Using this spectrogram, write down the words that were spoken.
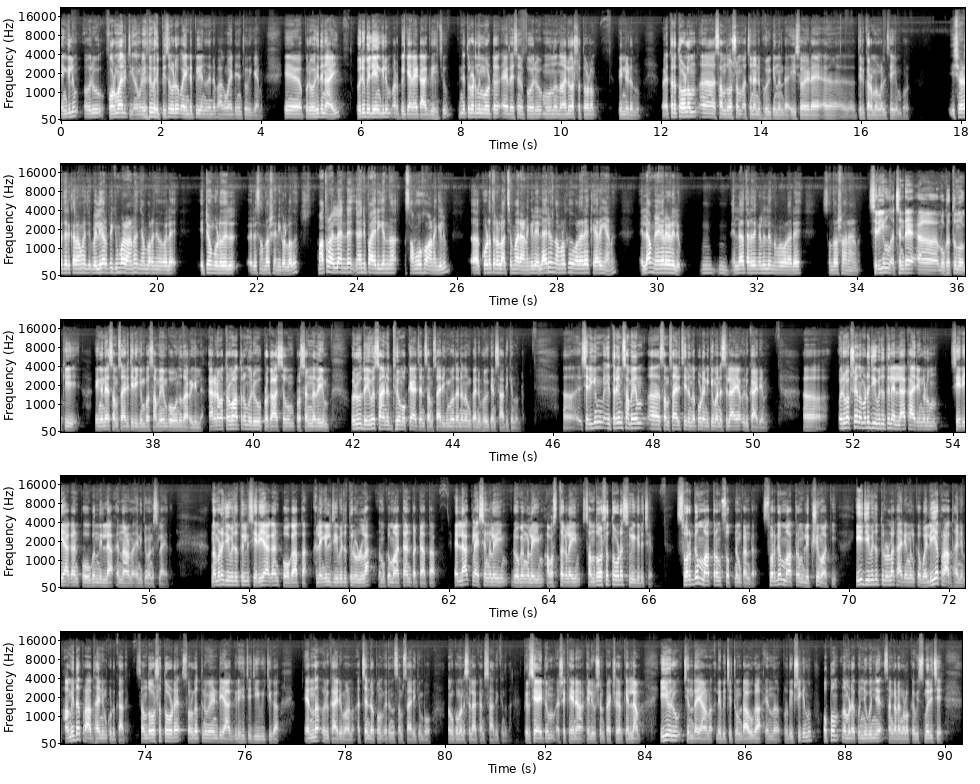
എങ്കിലും ഒരു ഫോർമാലിറ്റി നമ്മുടെ ഒരു എപ്പിസോഡ് വൈൻഡപ്പ് ചെയ്യുന്നതിന്റെ ഭാഗമായിട്ട് ഞാൻ ചോദിക്കുകയാണ്. പുരോഹിതനായി ഒരു ബലിയെങ്കിലും അർപ്പിക്കാനായിട്ട് ആഗ്രഹിച്ചു. പിന്നെ തുടർന്ന് ഇങ്ങോട്ട് ഏകദേശം ഇപ്പോൾ ഒരു മൂന്ന് നാല് വർഷത്തോളം പിന്നിടുന്നു. എത്രത്തോളം സന്തോഷം അച്ഛൻ അനുഭവിക്കുന്നുണ്ട് ഈശോയുടെ തിരുക്കർമ്മങ്ങൾ ചെയ്യുമ്പോൾ? ഈശോയുടെ തിരുക്കറമ ബലിയർപ്പിക്കുമ്പോഴാണ് ഞാൻ പറഞ്ഞതുപോലെ ഏറ്റവും കൂടുതൽ ഒരു സന്തോഷം എനിക്കുള്ളത്. മാത്രമല്ല എന്റെ ഞാനിപ്പോൾ ആയിരിക്കുന്ന സമൂഹമാണെങ്കിലും കൂട്ടത്തിലുള്ള അച്ഛന്മാരാണെങ്കിലും എല്ലാവരും നമ്മൾക്ക് വളരെ കെയറിങ് ആണ്. എല്ലാ മേഖലകളിലും എല്ലാ തലങ്ങളിലും നമ്മൾ വളരെ സന്തോഷവാനാണ്. ശരിക്കും അച്ഛന്റെ മുഖത്ത് നോക്കി ഇങ്ങനെ സംസാരിച്ചിരിക്കുമ്പോൾ സമയം പോകുന്നത് അറിയില്ല. കാരണം അത്രമാത്രം ഒരു പ്രകാശവും പ്രസന്നതയും ഒരു ദൈവ സാന്നിധ്യവും ഒക്കെ അച്ഛൻ സംസാരിക്കുമ്പോൾ തന്നെ നമുക്ക് അനുഭവിക്കാൻ സാധിക്കുന്നുണ്ട്. ശരിക്കും ഇത്രയും സമയം സംസാരിച്ചിരുന്നപ്പോൾ എനിക്ക് മനസ്സിലായ ഒരു കാര്യം. ഒരുപക്ഷെ നമ്മുടെ ജീവിതത്തിൽ എല്ലാ കാര്യങ്ങളും ശരിയാകാൻ പോകുന്നില്ല എന്നാണ് എനിക്ക് മനസ്സിലായത്. നമ്മുടെ ജീവിതത്തിൽ ശരിയാകാൻ പോകാത്ത അല്ലെങ്കിൽ ജീവിതത്തിലുള്ള നമുക്ക് മാറ്റാൻ പറ്റാത്ത എല്ലാ ക്ലേശങ്ങളെയും രോഗങ്ങളെയും അവസ്ഥകളെയും സന്തോഷത്തോടെ സ്വീകരിച്ച് സ്വർഗം മാത്രം സ്വപ്നം കണ്ട് സ്വർഗം മാത്രം ലക്ഷ്യമാക്കി ഈ ജീവിതത്തിലുള്ള കാര്യങ്ങൾക്ക് വലിയ പ്രാധാന്യം അമിത പ്രാധാന്യം കൊടുക്കാതെ സന്തോഷത്തോടെ സ്വർഗത്തിനു വേണ്ടി ആഗ്രഹിച്ച് ജീവിക്കുക എന്ന ഒരു കാര്യമാണ് അച്ഛന്റെ ഒപ്പം ഇരുന്ന് സംസാരിക്കുമ്പോൾ നമുക്ക് മനസ്സിലാക്കാൻ സാധിക്കുന്നത്. തീർച്ചയായിട്ടും ഷെഖേന ടെലിവിഷൻ പ്രേക്ഷകർക്കെല്ലാം ഈ ഒരു ചിന്തയാണ് ലഭിച്ചിട്ടുണ്ടാവുക എന്ന് പ്രതീക്ഷിക്കുന്നു. ഒപ്പം നമ്മുടെ കുഞ്ഞു കുഞ്ഞ് സങ്കടങ്ങളൊക്കെ വിസ്മരിച്ച്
